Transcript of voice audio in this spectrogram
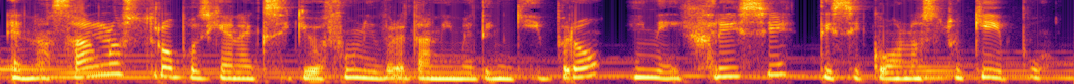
Ένας άλλος τρόπος για να εξοικειωθούν οι Βρετανοί με την Κύπρο είναι η χρήση της εικόνας του κήπου.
